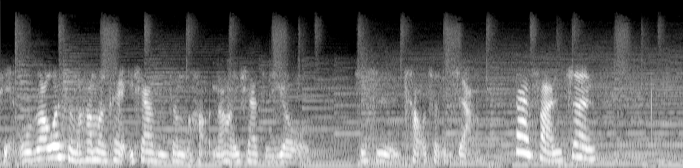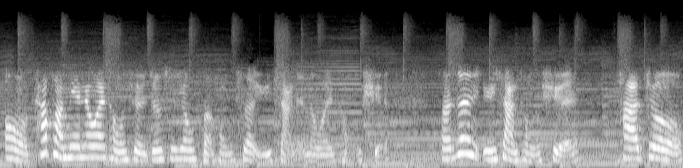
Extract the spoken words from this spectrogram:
天，我不知道为什么他们可以一下子这么好，然后一下子又就是吵成这样。但反正哦，他旁边那位同学就是用粉红色雨伞的那位同学，反正雨伞同学他就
